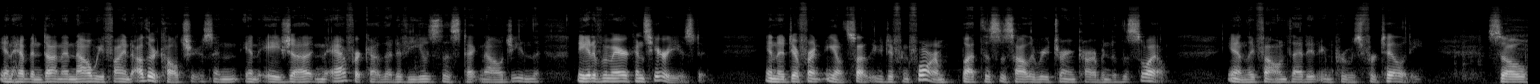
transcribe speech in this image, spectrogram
and have been done. And now we find other cultures in, in Asia and Africa that have used this technology, and the Native Americans here used it in a different, you know, slightly different form. But this is how they return carbon to the soil, and they found that it improves fertility. So,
